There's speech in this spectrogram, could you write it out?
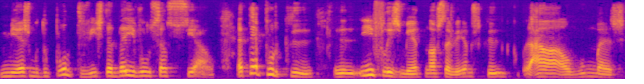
mesmo do ponto de vista da evolução social. Até porque, eh, infelizmente, nós sabemos que há algumas.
